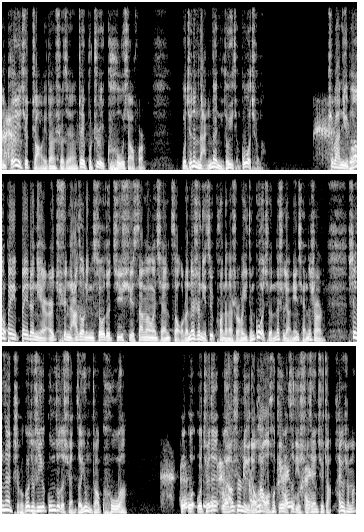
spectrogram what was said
你可以去找一段时间，这不至于哭，小伙儿。我觉得男的你都已经过去了，是吧？女朋友背背着你而去，拿走了你所有的积蓄，三万块钱走了，那是你最困难的时候，已经过去了，那是两年前的事儿了。现在只不过就是一个工作的选择，用不着哭啊。我我我觉得我要是你的话，我会给我自己时间去找。还有什么？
